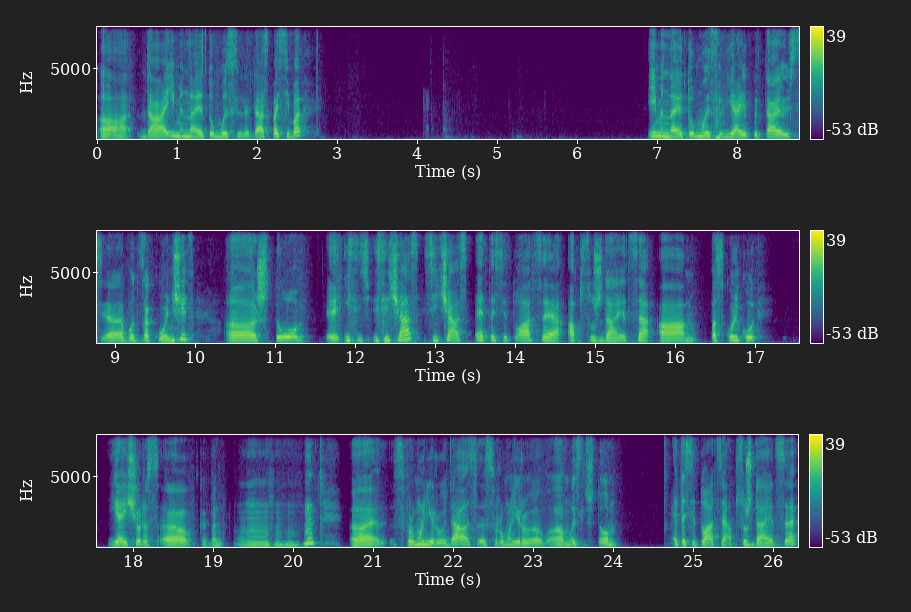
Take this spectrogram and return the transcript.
А, да, именно эту мысль, да, спасибо. Именно эту мысль я и пытаюсь э, вот закончить, э, что э, и, сейчас, сейчас эта ситуация обсуждается, а, поскольку я еще раз э, как бы э, сформулирую, да, сформулирую э, мысль, что эта ситуация обсуждается,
